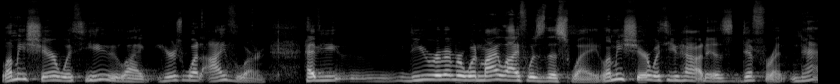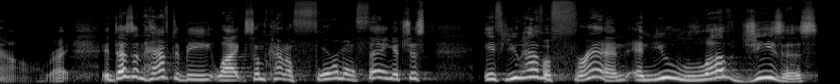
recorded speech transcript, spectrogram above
Let me share with you, like, here's what I've learned. Have you, do you remember when my life was this way? Let me share with you how it is different now, right? It doesn't have to be like some kind of formal thing. It's just if you have a friend and you love Jesus,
